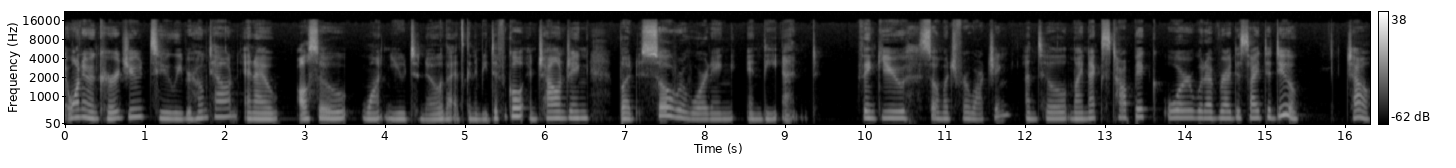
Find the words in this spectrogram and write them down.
I want to encourage you to leave your hometown, and I also want you to know that it's going to be difficult and challenging, but so rewarding in the end. Thank you so much for watching. Until my next topic or whatever I decide to do. Ciao.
